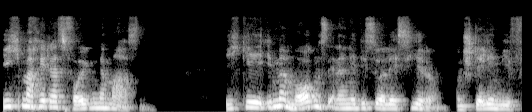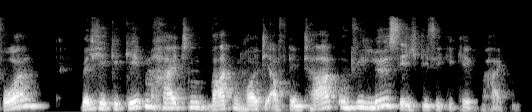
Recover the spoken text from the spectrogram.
Ich mache das folgendermaßen. Ich gehe immer morgens in eine Visualisierung und stelle mir vor, welche Gegebenheiten warten heute auf den Tag und wie löse ich diese Gegebenheiten.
